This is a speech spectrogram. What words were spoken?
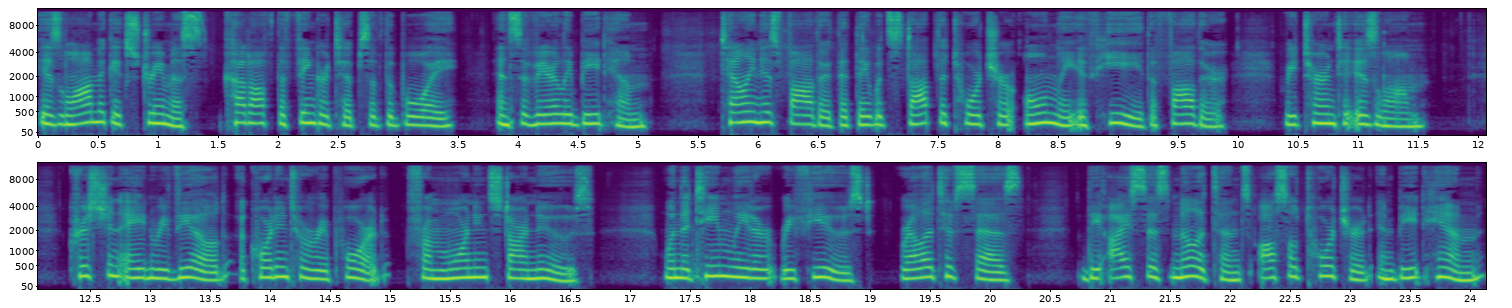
Islamic extremists cut off the fingertips of the boy and severely beat him, telling his father that they would stop the torture only if he, the father, returned to Islam. Christian Aid revealed, according to a report from Morning Star News, when the team leader refused, relatives says the ISIS militants also tortured and beat him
